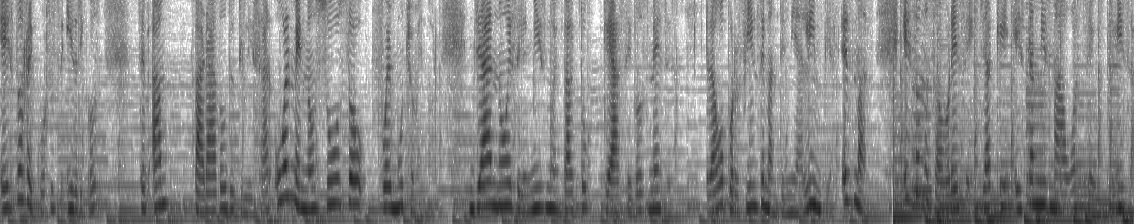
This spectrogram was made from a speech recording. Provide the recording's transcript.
estos recursos hídricos se han parado de utilizar o al menos su uso fue mucho menor. Ya no es el mismo impacto que hace dos meses el agua por fin se mantenía limpia. Es más, esto nos favorece ya que esta misma agua se utiliza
